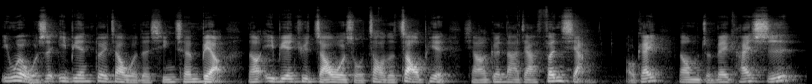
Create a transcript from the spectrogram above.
因为我是一边对照我的行程表，然后一边去找我所照的照片，想要跟大家分享。OK，那我们准备开始。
